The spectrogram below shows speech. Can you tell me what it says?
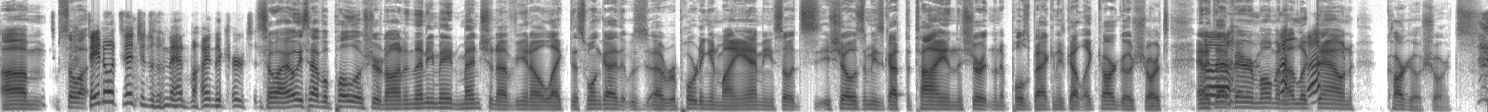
Um, so I, Pay no attention to the man behind the curtain. so I always have a polo shirt on, and then he made mention of you know like this one guy that was uh, reporting in Miami. So it's it shows him he's got the tie and the shirt, and then it pulls back, and he's got like cargo shorts. And at that very moment, I look down, cargo shorts.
